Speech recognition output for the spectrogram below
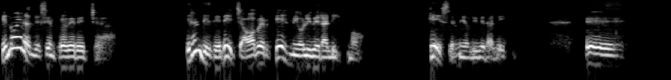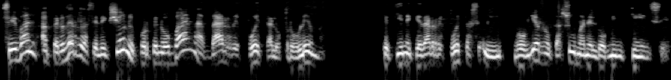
que no eran de centro derecha, eran de derecha. O a ver, ¿qué es neoliberalismo? ¿Qué es el neoliberalismo? Eh, se van a perder las elecciones porque no van a dar respuesta a los problemas que tiene que dar respuestas el gobierno que asuma en el 2015.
